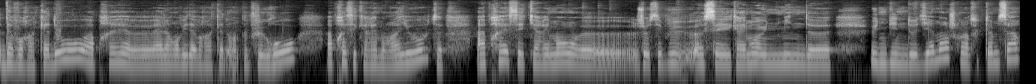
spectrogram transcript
d'avoir un cadeau. Après, elle a envie d'avoir un cadeau un peu plus gros. Après, c'est carrément un yacht. Après, c'est carrément, je sais plus, c'est carrément une mine de, une mine de diamants, je crois, un truc comme ça.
